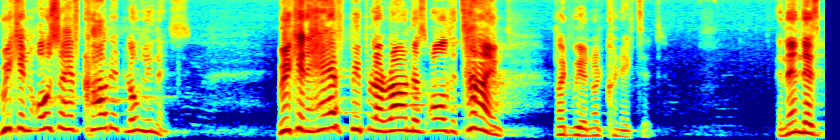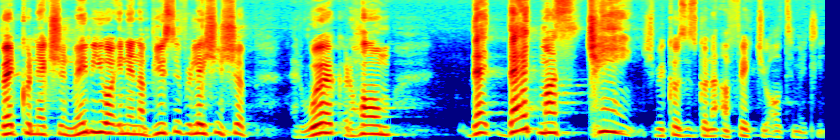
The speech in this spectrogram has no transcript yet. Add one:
we can also have crowded loneliness. We can have people around us all the time, but we are not connected. And then there's bad connection. Maybe you are in an abusive relationship at work, at home. That, that must change because it's going to affect you ultimately.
